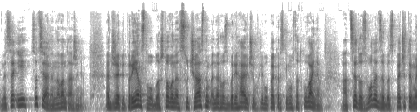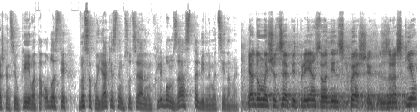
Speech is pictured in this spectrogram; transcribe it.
несе і соціальне навантаження. Адже підприємство облаштоване сучасним енергозберігаючим хлібопекарським устаткуванням, а це дозволить забезпечити мешканців Києва та області високоякісним соціальним хлібом за стабільними цінами. Я думаю, що це підприємство один з перших зразків,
